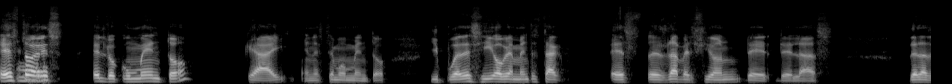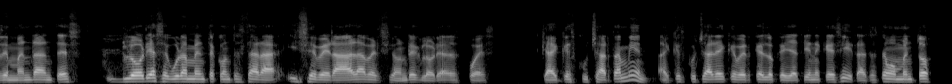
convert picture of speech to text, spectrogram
esto es el documento que hay en este momento y puede sí, obviamente está, es, es la versión de, de, las, de las demandantes Gloria seguramente contestará y se verá la versión de Gloria después, que hay que escuchar también. Hay que escuchar y hay que ver qué es lo que ella tiene que decir. Hasta este momento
